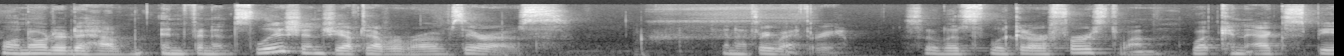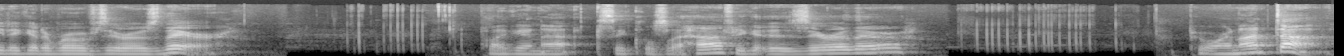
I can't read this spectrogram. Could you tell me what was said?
Well, in order to have infinite solutions, you have to have a row of zeros in a three by three. So let's look at our first one. What can x be to get a row of zeros there? Plug in x equals a half, you get a zero there. But we're not done.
